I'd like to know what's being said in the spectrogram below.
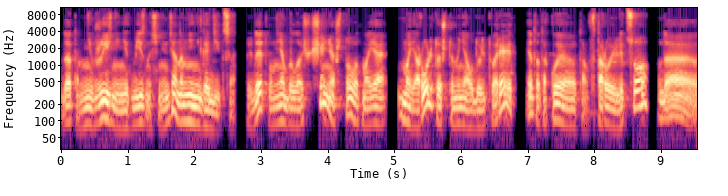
да, там ни в жизни, ни в бизнесе, нигде, она мне не годится. То есть до этого у меня было ощущение, что вот моя, моя роль, то что меня удовлетворяет, это такое там второе лицо, да,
